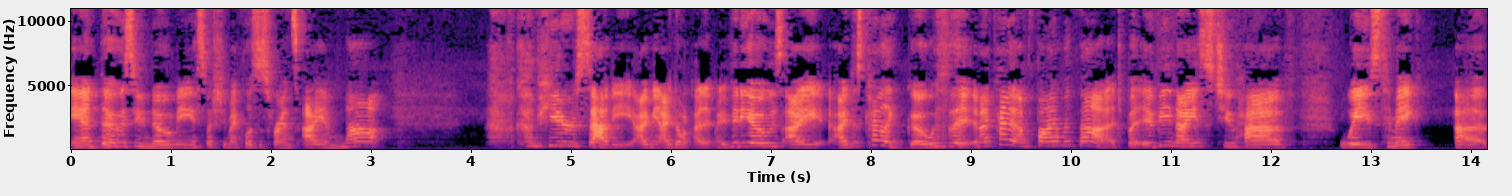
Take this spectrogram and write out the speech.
And those who know me, especially my closest friends, I am not computer savvy. I mean, I don't edit my videos. I, I just kind of like go with it and I kind of, I'm fine with that. But it'd be nice to have ways to make uh,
